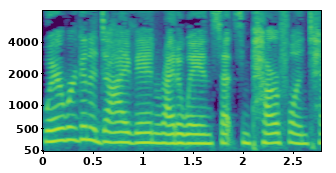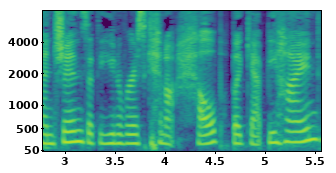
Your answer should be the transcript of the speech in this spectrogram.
where we're going to dive in right away and set some powerful intentions that the universe cannot help but get behind.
